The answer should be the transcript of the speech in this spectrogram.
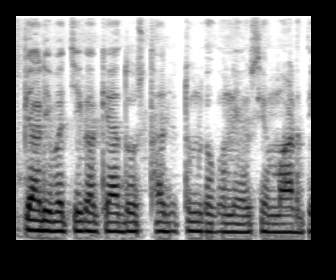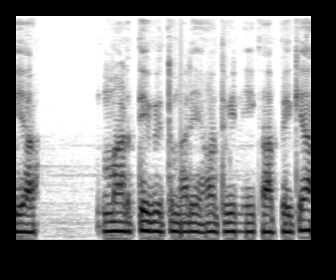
प्यारी बच्चे का क्या दोष था जो तुम लोगों ने उसे मार दिया? मारते हुए तुम्हारे हाथ भी नहीं कांपे क्या?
